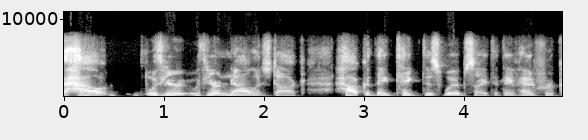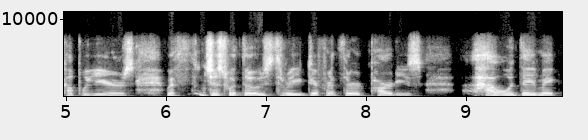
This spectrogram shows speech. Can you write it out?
How, with your with your knowledge, Doc, how could they take this website that they've had for a couple years with just with those three different third parties? How would they make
